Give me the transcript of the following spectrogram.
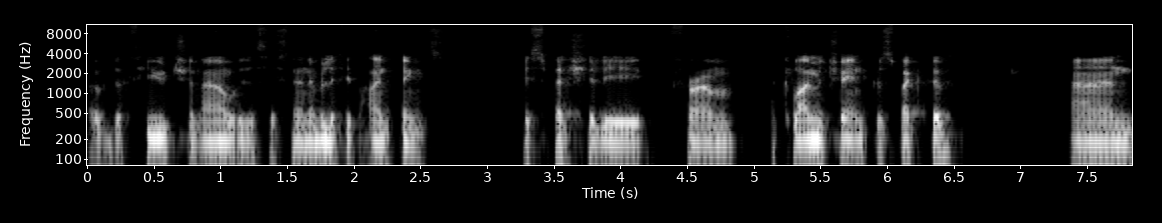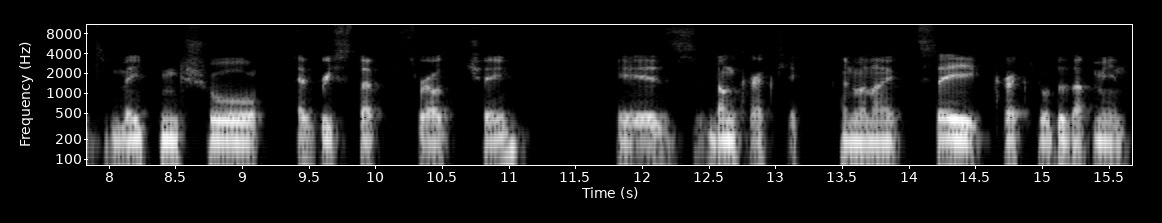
of the future now is the sustainability behind things, especially from a climate change perspective and making sure every step throughout the chain is done correctly. And when I say correctly, what does that mean?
